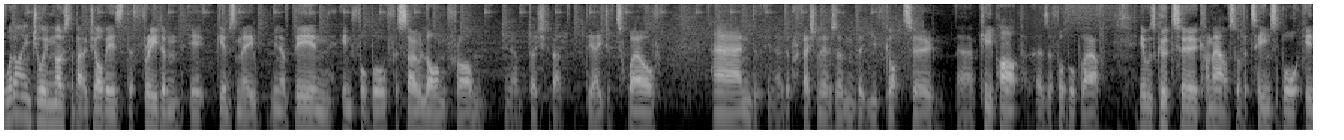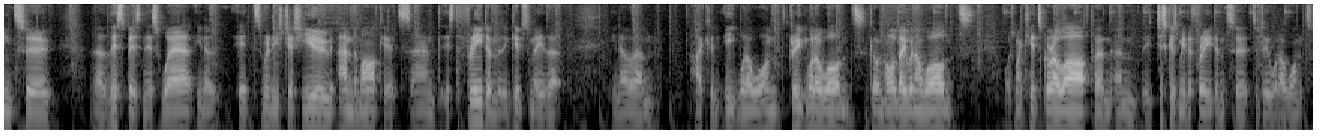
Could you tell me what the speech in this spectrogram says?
What I enjoy most about a job is the freedom it gives me. You know, being in football for so long, from you know virtually about the age of 12, and you know the professionalism that you've got to uh, keep up as a football player. It was good to come out of sort of a team sport into uh, this business where you know it's really just you and the markets, and it's the freedom that it gives me that you know. Um, I can eat what I want, drink what I want, go on holiday when I want, watch my kids grow up, and, and it just gives me the freedom to, to do what I want.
